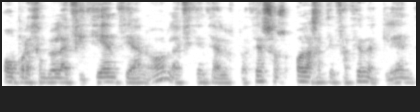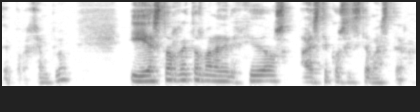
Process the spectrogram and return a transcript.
o, por ejemplo, la eficiencia, ¿no? la eficiencia de los procesos o la satisfacción del cliente, por ejemplo. Y estos retos van dirigidos a este ecosistema externo.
